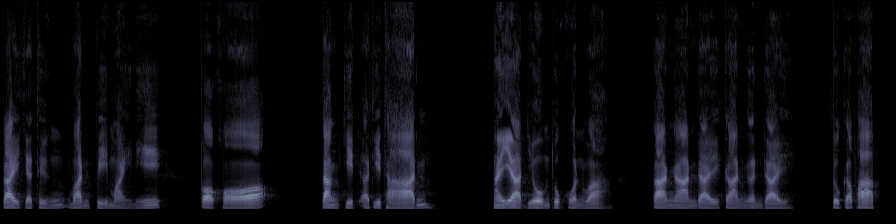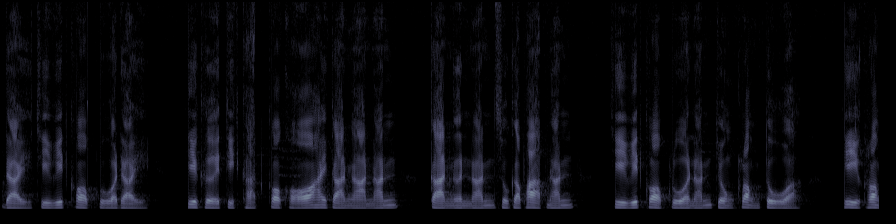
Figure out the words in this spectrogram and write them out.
ใกล้จะถึงวันปีใหม่นี้ ก็ขอตั้งจิตอธิษฐาน ให้ญาติโยมทุกคนว่า การงานใด การเงินใด สุขภาพใดชีวิตครอบครัวใด ที่เคยติดขัดก็ขอให้การงานนั้น การเงินนั้นสุขภาพนั้น ชีวิตครอบครัวนั้นจงคล่องตัว ที่คล่อง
